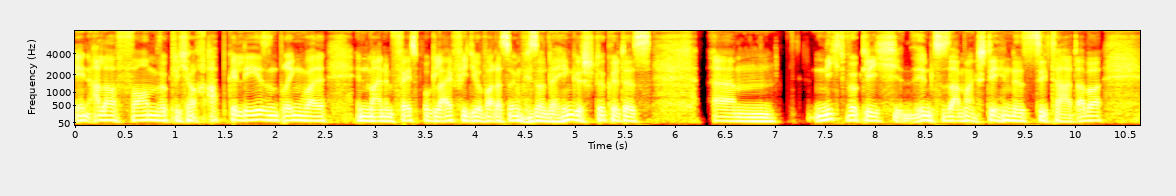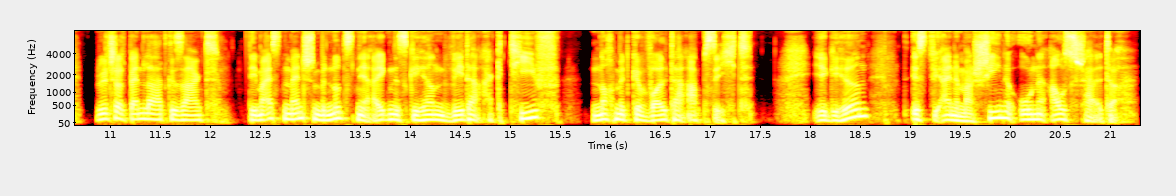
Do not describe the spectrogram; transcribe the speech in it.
in aller Form wirklich auch abgelesen bringen, weil in meinem Facebook Live-Video war das irgendwie so ein dahingestückeltes, ähm, nicht wirklich im Zusammenhang stehendes Zitat. Aber Richard Bandler hat gesagt, die meisten Menschen benutzen ihr eigenes Gehirn weder aktiv noch mit gewollter Absicht. Ihr Gehirn ist wie eine Maschine ohne Ausschalter.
